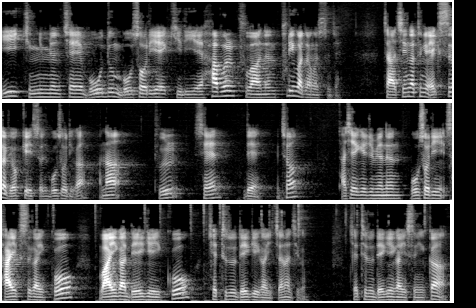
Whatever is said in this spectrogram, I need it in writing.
이 직립면체의 모든 모서리의 길이의 합을 구하는 풀이 과정을 쓰재. 자, 지금 같은 경우 x가 몇 개 있어요? 모서리가 하나, 둘, 셋, 넷, 그렇죠? 다시 얘기해 주면은 모서리 4x가 있고 y가 4개 있고 z도 4개가 있잖아 지금. z도 4개가 있으니까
